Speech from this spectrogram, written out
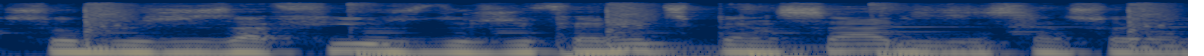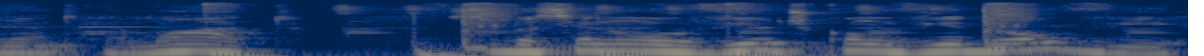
sobre os desafios dos diferentes pensares em sensoriamento remoto? Se você não ouviu, te convido a ouvir.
